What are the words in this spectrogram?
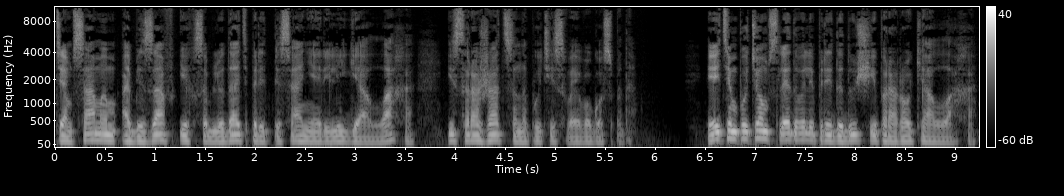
тем самым обязав их соблюдать предписания религии Аллаха и сражаться на пути своего Господа. Этим путем следовали предыдущие пророки Аллаха,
